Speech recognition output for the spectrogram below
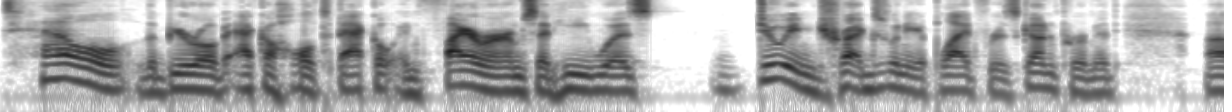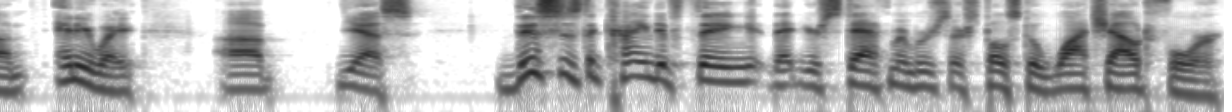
tell the Bureau of Alcohol, Tobacco, and Firearms that he was doing drugs when he applied for his gun permit. Um, anyway, uh, yes, this is the kind of thing that your staff members are supposed to watch out for.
